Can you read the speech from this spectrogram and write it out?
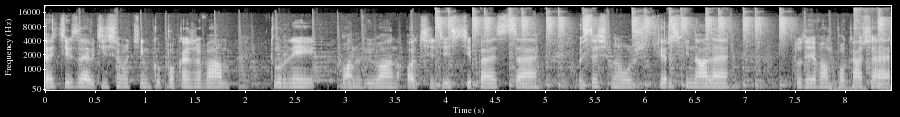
Witajcie w dzisiejszym odcinku. Pokażę Wam turniej 1v1 o 30 PSC. Jesteśmy już w ćwierćfinale. Tutaj Wam pokażę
